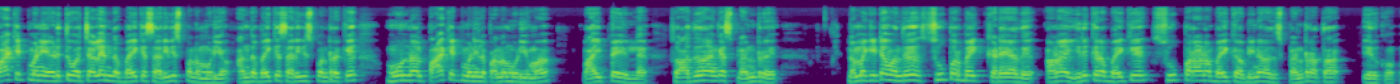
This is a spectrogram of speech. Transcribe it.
பாக்கெட் மணி எடுத்து வச்சாலே இந்த பைக்கை சர்வீஸ் பண்ண முடியும். அந்த பைக்கை சர்வீஸ் பண்ணுறதுக்கு மூணு நாள் பாக்கெட் மணியில் பண்ண முடியுமா? வாய்ப்பே இல்லை. ஸோ அதுதாங்க ஸ்ப்ளெண்ட்ரு நம்மக்கிட்ட வந்து சூப்பர் பைக் கிடையாது. ஆனால் இருக்கிற பைக்கு சூப்பரான பைக் அப்படின்னா அது ஸ்ப்ளெண்டராக தான் இருக்கும்.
